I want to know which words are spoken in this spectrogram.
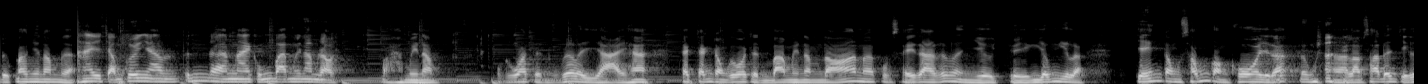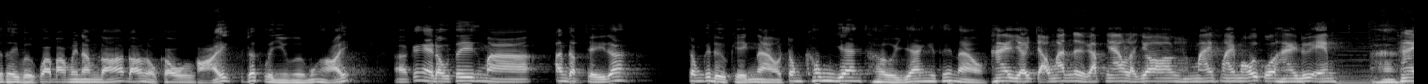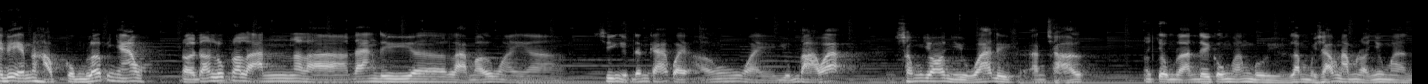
được bao nhiêu năm rồi hai vợ chồng cưới nhau tính ra hôm nay cũng 30 năm rồi. 30 năm. Một cái quá trình rất là dài ha. Chắc chắn trong cái quá trình 30 năm đó nó cũng xảy ra rất là nhiều chuyện giống như là chén trong sống còn khô vậy đó. Đúng rồi. à, làm sao đến chị có thể vượt qua 30 năm đó? Đó là một câu hỏi rất là nhiều người muốn hỏi. À, cái ngày đầu tiên mà anh gặp chị đó trong cái điều kiện nào trong không gian thời gian như thế nào? Hai vợ chồng anh thì gặp nhau là do mai mai mối của hai đứa em à, hai đứa em nó học cùng lớp với nhau. Rồi đó lúc đó là anh là đang đi ờ, làm ở ngoài ờ, xí nghiệp đánh cá ngoài ở ngoài vũng tàu á. Sóng gió nhiều quá đi anh sợ. Nói chung là anh đi cũng khoảng 15 16 năm rồi nhưng mà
